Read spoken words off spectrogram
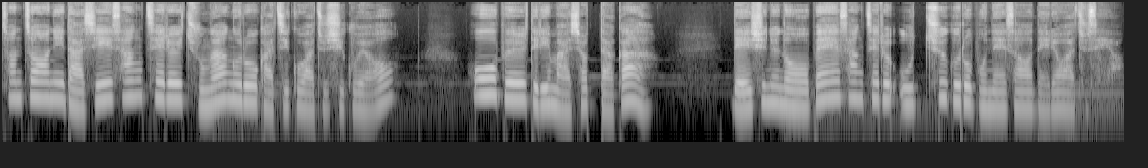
천천히 다시 상체를 중앙으로 가지고 와주시고요. 호흡을 들이마셨다가 내쉬는 호흡에 상체를 우측으로 보내서 내려와 주세요.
